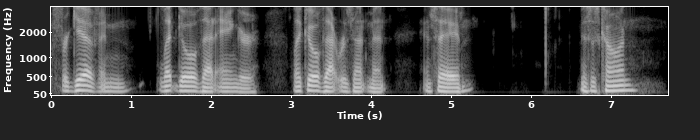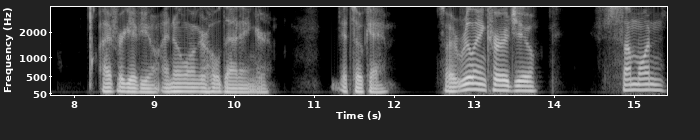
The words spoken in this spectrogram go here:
forgive and let go of that anger, let go of that resentment, and say, Mrs. Cohen, I forgive you. I no longer hold that anger. It's okay. So I really encourage you if someone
